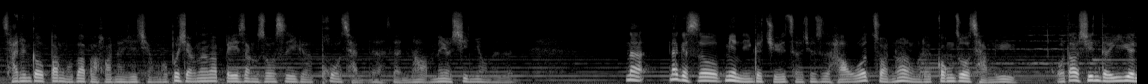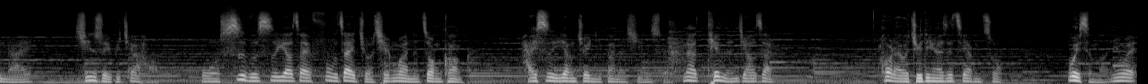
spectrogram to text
才能够帮我爸爸还那些钱。我不想让他背上说是一个破产的人哈，没有信用的人。那那个时候面临一个抉择，就是好，我转换我的工作场域，我到新德医院来，薪水比较好。我是不是要在负债九千万的状况，还是一样捐一半的薪水？那天人交战。后来我决定还是这样做，为什么？因为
